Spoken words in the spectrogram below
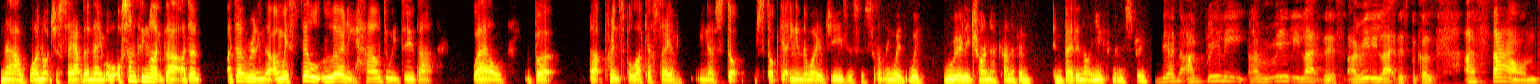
now why not just say out their name or, or something like that? I don't i don't really know. And we're still learning how do we do that well but that principle like i say of you know stop stop getting in the way of jesus is something we're, we're really trying to kind of embed in our youth ministry. Yeah, no, I really, I really like this. I really like this because I've found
